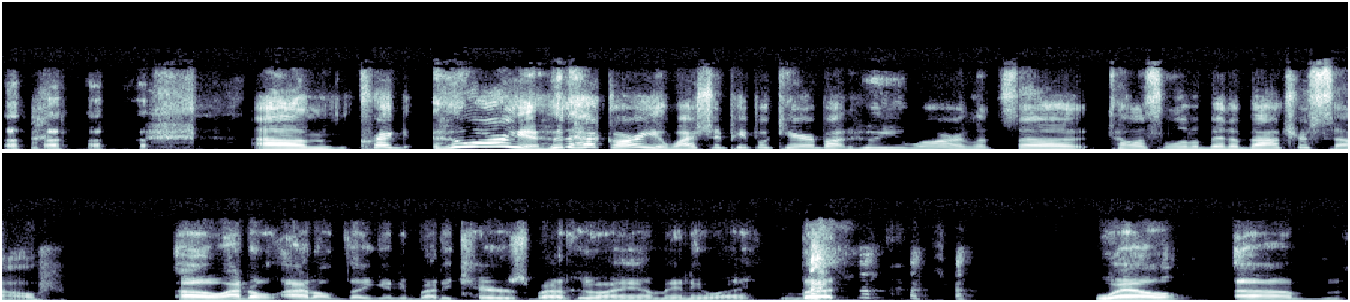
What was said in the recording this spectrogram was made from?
um, Craig, who are you? Who the heck are you? Why should people care about who you are? Let's uh tell us a little bit about yourself. Oh, I don't I don't think anybody cares about who I am anyway. But well, um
